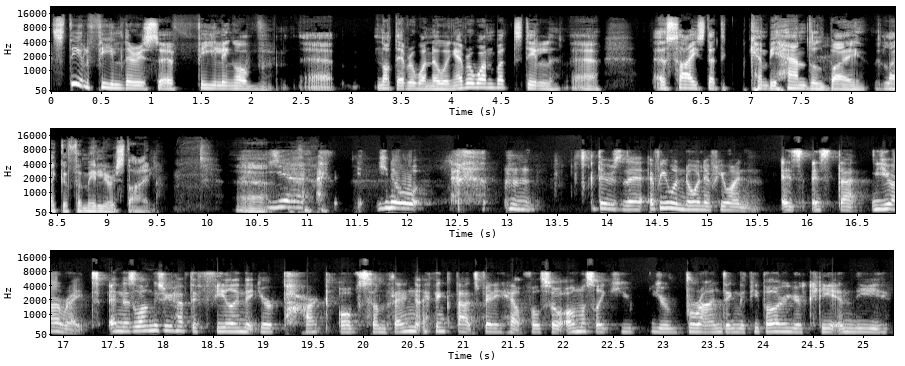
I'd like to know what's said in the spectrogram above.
still feel there is a feeling of uh, not everyone knowing everyone, but still uh, a size that can be handled by like a familiar style. Uh, yeah, you know, there's the everyone knowing everyone is is that you are right, and as long as you have the feeling that you're part of something, I think that's very helpful. So almost like you you're branding the people, or you're creating the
